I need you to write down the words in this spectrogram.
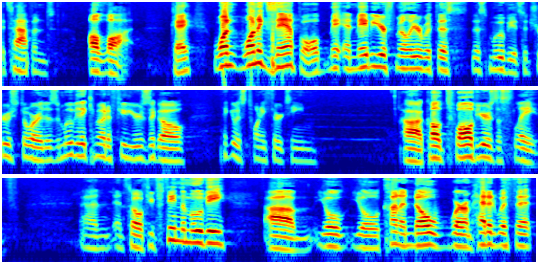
It's happened a lot. Okay? One, one example, and maybe you're familiar with this, this movie, it's a true story. There's a movie that came out a few years ago, I think it was 2013, uh, called 12 Years a Slave. And, and so if you've seen the movie, um, you'll, you'll kind of know where I'm headed with it.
